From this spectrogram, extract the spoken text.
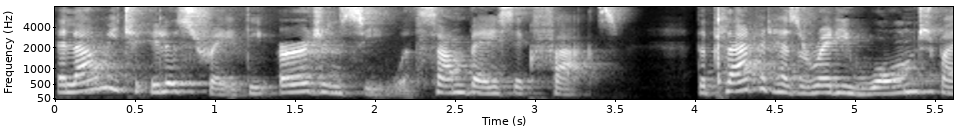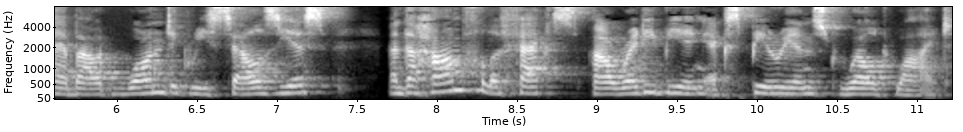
Allow me to illustrate the urgency with some basic facts. The planet has already warmed by about 1 degree Celsius, and the harmful effects are already being experienced worldwide.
